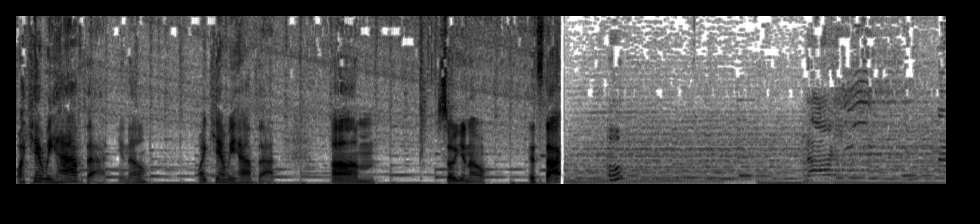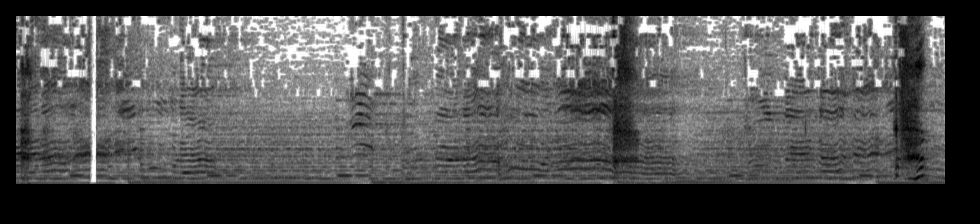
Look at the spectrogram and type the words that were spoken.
why can't we have that, you know? Why can't we have that? Um so you know, it's that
